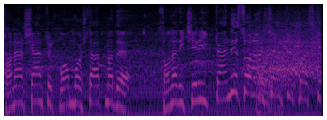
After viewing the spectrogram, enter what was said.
Soner Şentürk bomboşta atmadı. Soner içeri yüklendi. Soner Şentürk basket.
